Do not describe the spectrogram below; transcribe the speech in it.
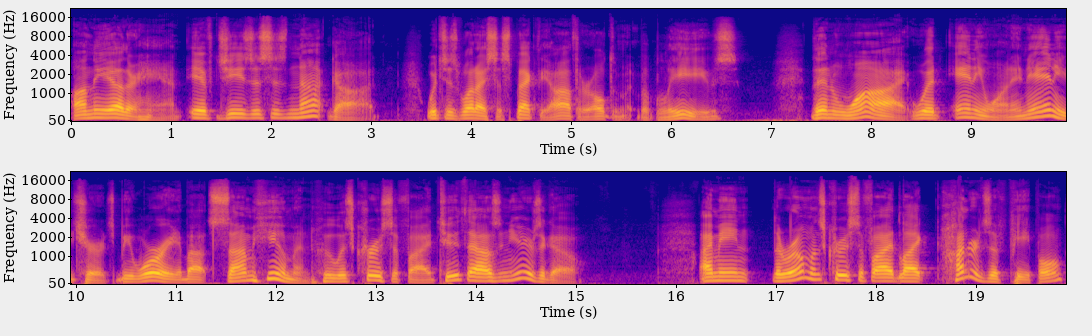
On the other hand, if Jesus is not God, which is what I suspect the author ultimately believes, then why would anyone in any church be worried about some human who was crucified 2,000 years ago? I mean, the Romans crucified like hundreds of people,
